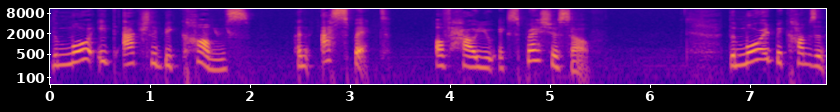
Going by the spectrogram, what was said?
the more it actually becomes an aspect of how you express yourself. The more it becomes an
